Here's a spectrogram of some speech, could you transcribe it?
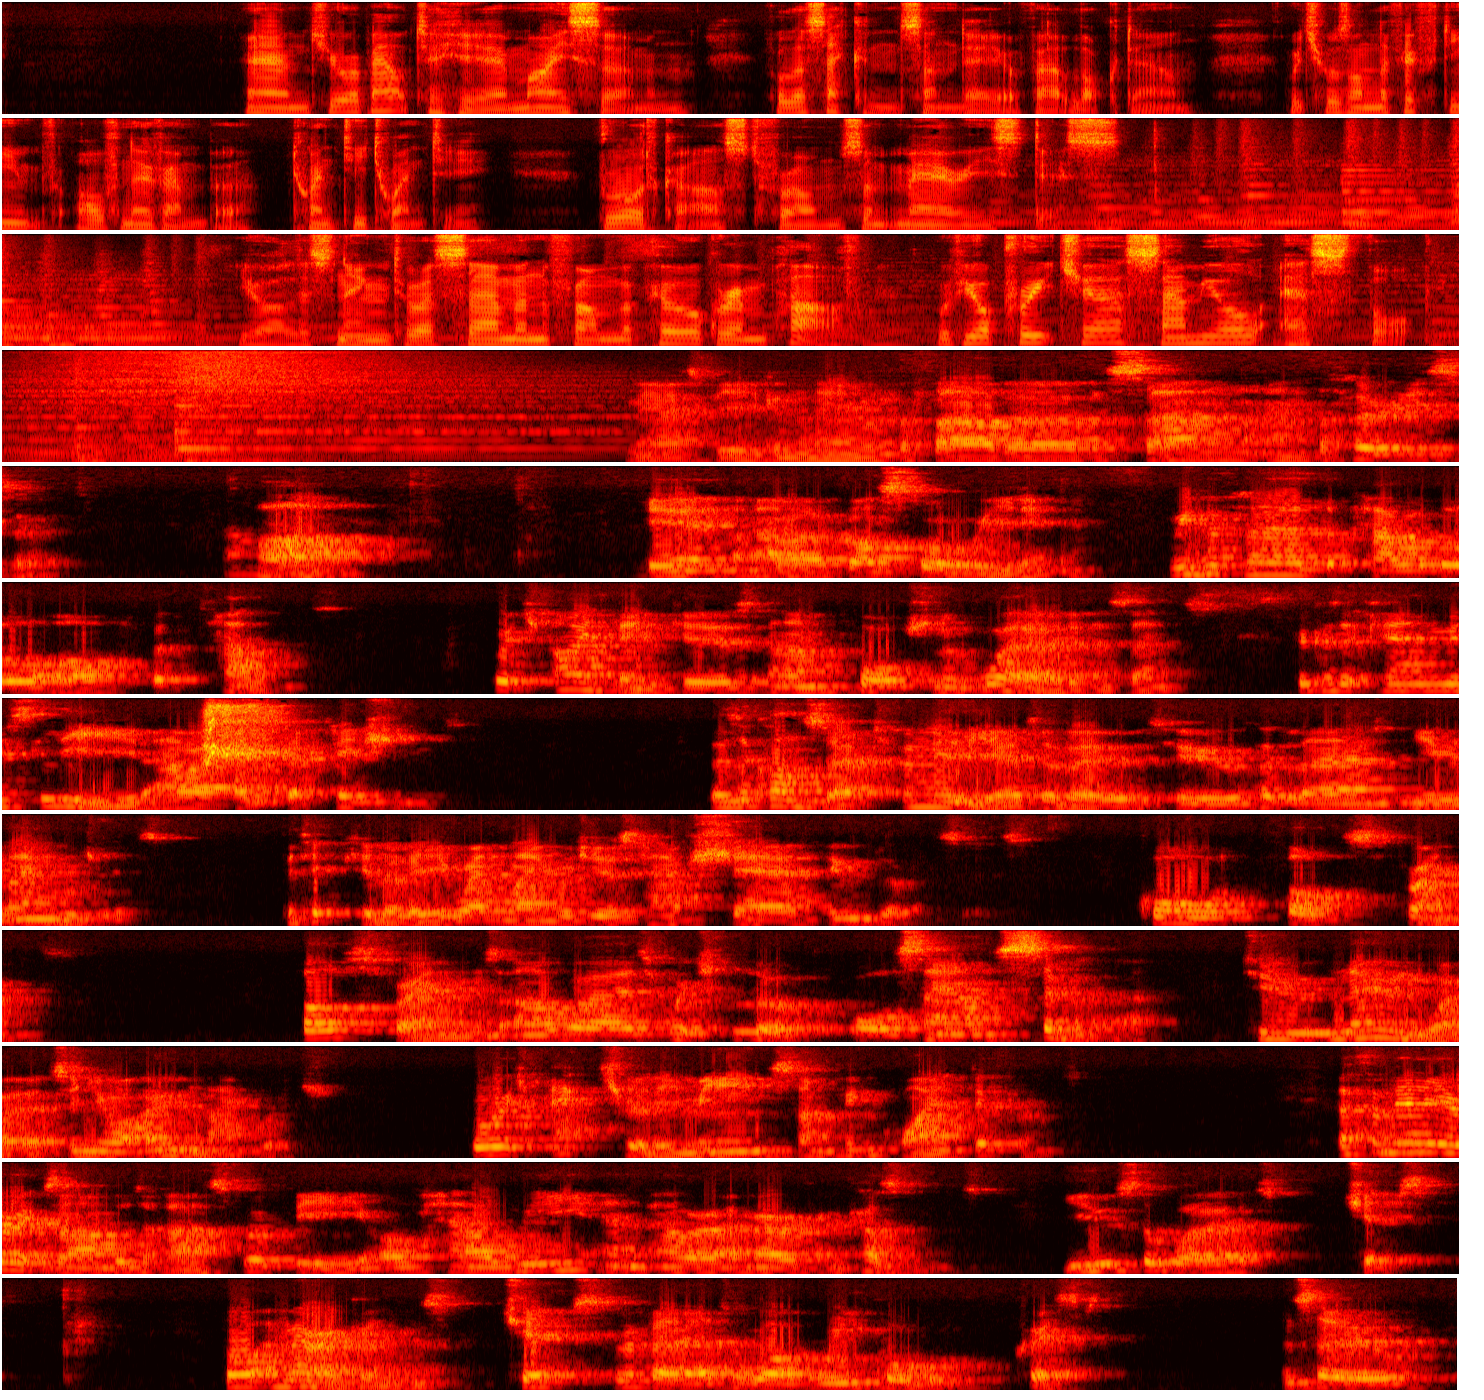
And you're about to hear my sermon for the second Sunday of that lockdown, which was on the 15th of November 2020, broadcast from St Mary's Diss. You are listening to a sermon from the Pilgrim Path with your preacher Samuel S. Thorpe. May I speak in the name of the Father, the Son, and the Holy Spirit. Amen. In our Gospel reading, we have heard the parable of the talents, which I think is an unfortunate word in a sense, because it can mislead our expectations. There's a concept familiar to those who have learned new languages, particularly when languages have shared influences, called false friends. False friends are words which look or sound similar to known words in your own language, but which actually mean something quite different. A familiar example to us would be of how we and our American cousins use the word chips. For Americans, chips refer to what we call crisps. And so,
